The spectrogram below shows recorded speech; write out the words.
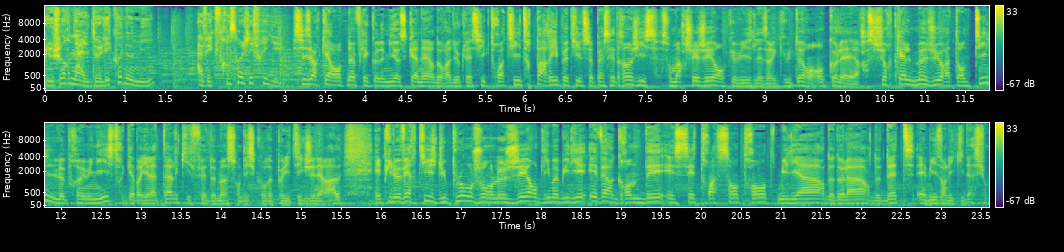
Le journal de l'économie avec François Geffrier. 6h49, l'économie au scanner de Radio Classique. Trois titres. Paris peut-il se passer de Ringis? Son marché géant que visent les agriculteurs en colère. Sur quelles mesures attend-il le Premier ministre? Gabriel Attal qui fait demain son discours de politique générale Et puis le vertige du plongeon, le géant de l'immobilier Evergrande et ses 330 milliards de dollars de dettes émises en liquidation.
